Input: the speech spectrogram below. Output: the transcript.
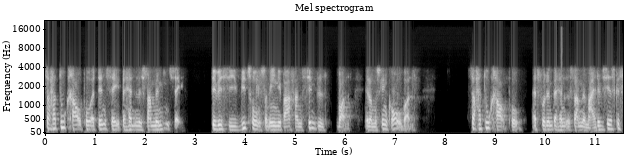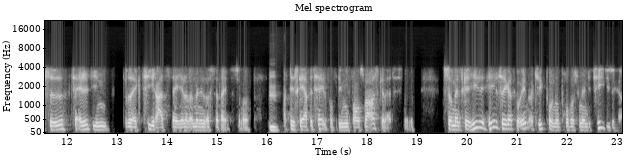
så har du krav på, at den sag behandles sammen med min sag. Det vil sige, vi to, som egentlig bare har en simpel vold, eller måske en grov vold, så har du krav på, at få den behandlet sammen med mig. Det vil sige, at jeg skal sidde til alle dine, jeg ved ikke, 10 retsdage, eller hvad man ellers sætter af til sådan noget. Mm. Og det skal jeg betale for, fordi min forsvar også skal være til stede. Så man skal helt, helt sikkert gå ind og kigge på noget proportionalitet i det her.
